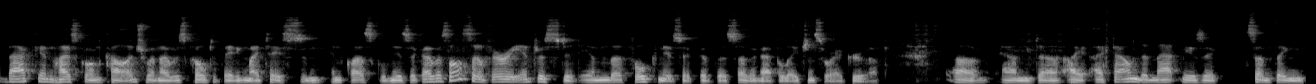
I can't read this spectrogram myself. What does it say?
back in high school and college, when I was cultivating my tastes in, in, classical music, I was also very interested in the folk music of the Southern Appalachians where I grew up. Um, and uh, I, I, found in that music something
